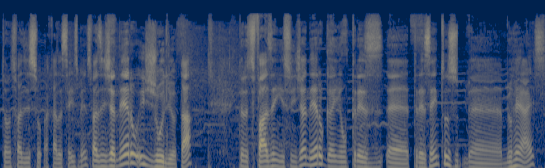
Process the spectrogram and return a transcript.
Então eles fazem isso a cada seis meses, fazem em janeiro e julho, tá? Então eles fazem isso em janeiro, ganham três, é, 300 é, mil reais.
